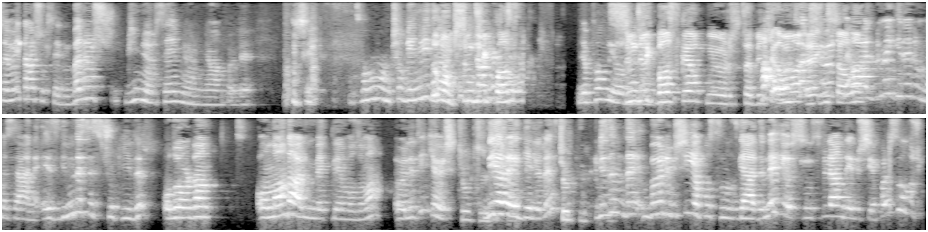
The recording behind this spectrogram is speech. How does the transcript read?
söylemeyi daha çok sevdim. Ben öyle bilmiyorum sevmiyorum ya böyle şey. Tamam çok beni. Tamam, şimdilik bas- Yapamıyorum. Şimdilik baskı yapmıyoruz tabii Ha, ki ama e, inşallah albüme girerim mesela hani Ezgi'nin de sesi çok iyidir. O da oradan ondan da albüm bekleyelim o zaman. Öyle değil ki o iş. çok iyi. Bir araya geliriz. Çok Bizim de böyle bir şey yapasımız geldi. Ne diyorsunuz filan diye bir şey yaparız olur.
